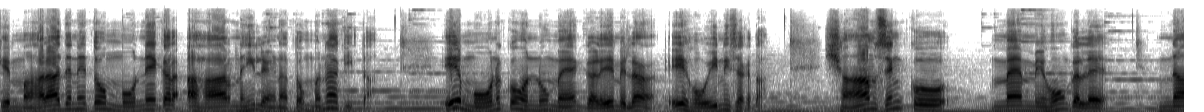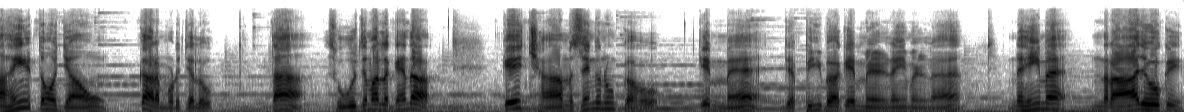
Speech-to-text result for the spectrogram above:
ਕਿ ਮਹਾਰਾਜ ਨੇ ਤੋਂ ਮੋਨੇ ਕਰ ਆਹਾਰ ਨਹੀਂ ਲੈਣਾ ਤੋਂ ਮਨਾ ਕੀਤਾ। ਇਹ ਮੋਨ ਘੋਣ ਨੂੰ ਮੈਂ ਗਲੇ ਮਿਲਾਂ, ਇਹ ਹੋ ਹੀ ਨਹੀਂ ਸਕਦਾ। ਸ਼ਾਮ ਸਿੰਘ ਕੋ ਮੈਂ ਮਿਹੋਂ ਗਲੇ, ਨਾਹੀ ਤੋਂ ਜਾਉਂ ਘਰ ਮੁੜ ਚਲੋ। ਤਾਂ ਸੂਰਜਮਲ ਕਹਿੰਦਾ, ਕਿ ਸ਼ਾਮ ਸਿੰਘ ਨੂੰ ਕਹੋ ਕਿ ਮੈਂ ਜੱਫੀ ਪਾ ਕੇ ਮਿਲਣਾ ਹੀ ਮਿਲਣਾ ਨਹੀਂ ਮੈਂ ਨਾਰਾਜ਼ ਹੋ ਕੇ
